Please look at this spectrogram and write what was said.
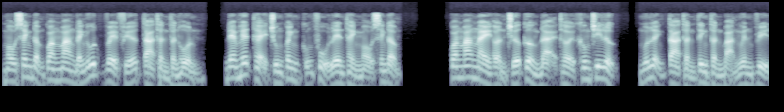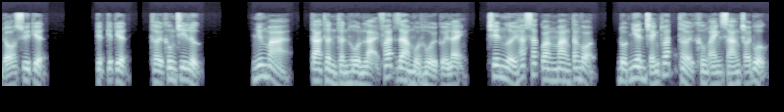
màu xanh đậm quang mang đánh út về phía tà thần thần hồn, đem hết thể chung quanh cũng phủ lên thành màu xanh đậm. Quang mang này ẩn chứa cường đại thời không chi lực, muốn lệnh tà thần tinh thần bản nguyên vì đó suy kiệt. Kiệt kiệt kiệt, thời không chi lực. Nhưng mà, tà thần thần hồn lại phát ra một hồi cười lạnh, trên người hát sắc quang mang tăng vọt, đột nhiên tránh thoát thời không ánh sáng trói buộc.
